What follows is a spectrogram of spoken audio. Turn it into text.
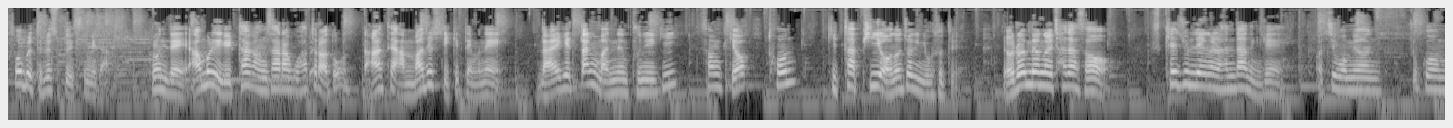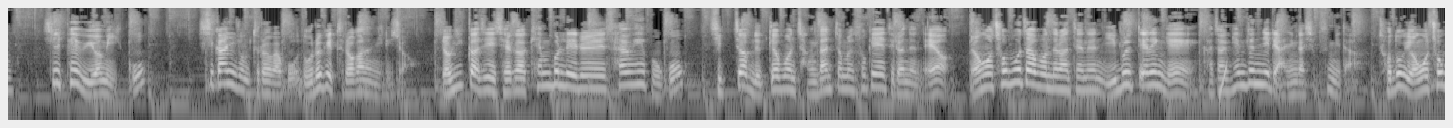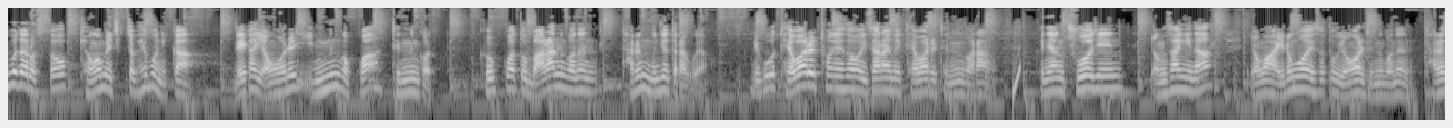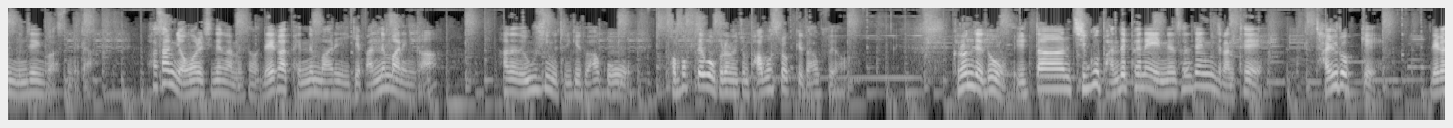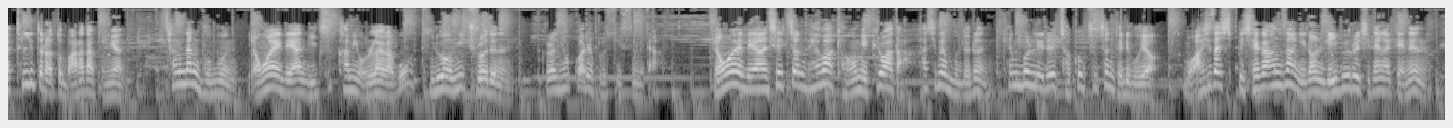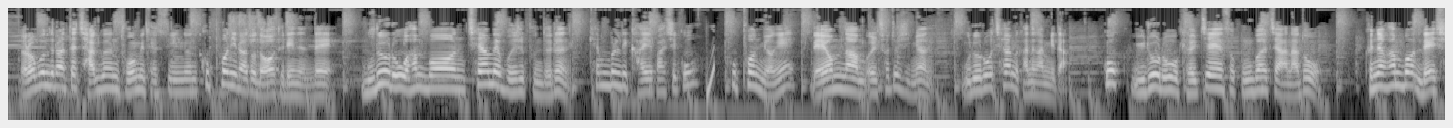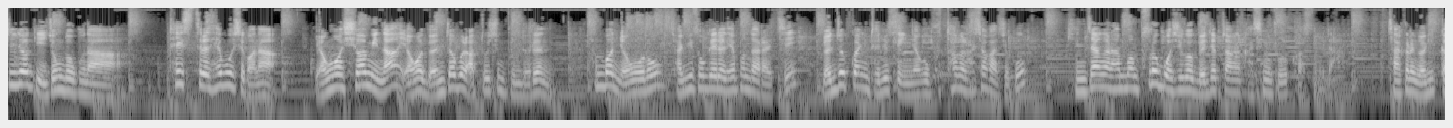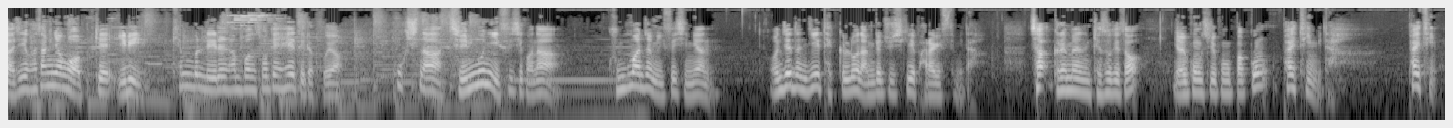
수업을 들을 수도 있습니다. 그런데 아무리 일타 강사라고 하더라도 나한테 안 맞을 수 있기 때문에 나에게 딱 맞는 분위기, 성격, 톤, 기타 비언어적인 요소들 여러 명을 찾아서 스케줄링을 한다는 게 어찌 보면 조금 실패 위험이 있고 시간이 좀 들어가고 노력이 들어가는 일이죠. 여기까지 제가 캠블리를 사용해보고 직접 느껴본 장단점을 소개해 드렸는데요. 영어 초보자분들한테는 입을 떼는 게 가장 힘든 일이 아닌가 싶습니다. 저도 영어 초보자로서 경험을 직접 해보니까 내가 영어를 읽는 것과 듣는 것, 그것과 또 말하는 거는 다른 문제더라고요. 그리고 대화를 통해서 이 사람의 대화를 듣는 거랑 그냥 주어진 영상이나 영화 이런 거에서 또 영어를 듣는 거는 다른 문제인 것 같습니다. 화상 영어를 진행하면서 내가 뱉는 말이 이게 맞는 말인가 하는 의구심이 들기도 하고 버벅대고 그러면 좀 바보스럽기도 하고요. 그런데도 일단 지구 반대편에 있는 선생님들한테 자유롭게 내가 틀리더라도 말하다 보면 상당 부분 영어에 대한 익숙함이 올라가고 두려움이 줄어드는 그런 효과를 볼 수 있습니다. 영어에 대한 실전 회화 경험이 필요하다 하시는 분들은 캠블리를 적극 추천드리고요. 뭐 아시다시피 제가 항상 이런 리뷰를 진행할 때는 여러분들한테 작은 도움이 될 수 있는 쿠폰이라도 넣어 드리는데 무료로 한번 체험해 보실 분들은 캠블리 가입하시고 쿠폰명에 내엄남을 쳐주시면 무료로 체험이 가능합니다. 꼭 유료로 결제해서 공부하지 않아도 그냥 한번 내 실력이 이 정도구나 테스트를 해보시거나 영어 시험이나 영어 면접을 앞두신 분들은 한번 영어로 자기소개를 해본다랄지 면접관이 되실 수 있냐고 부탁을 하셔가지고 긴장을 한번 풀어보시고 면접장을 가시면 좋을 것 같습니다. 자 그럼 여기까지 화상영어 업계 1위 캠블리를 한번 소개해드렸고요. 혹시나 질문이 있으시거나 궁금한 점 있으시면 언제든지 댓글로 남겨주시기 바라겠습니다. 자 그러면 계속해서 열공실공박공 파이팅입니다. 파이팅!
